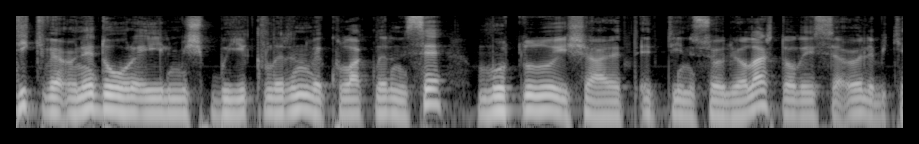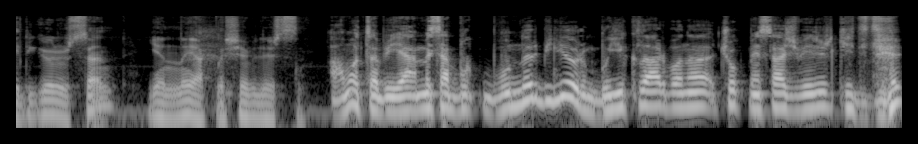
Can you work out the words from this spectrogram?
Dik ve öne doğru eğilmiş bıyıkların ve kulakların ise mutluluğu işaret ettiğini söylüyorlar. Dolayısıyla öyle bir kedi görürsen yanına yaklaşabilirsin. Ama tabii yani mesela bu, bunları biliyorum. Bıyıklar bana çok mesaj verir kedide.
